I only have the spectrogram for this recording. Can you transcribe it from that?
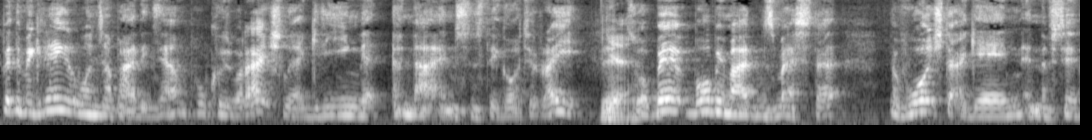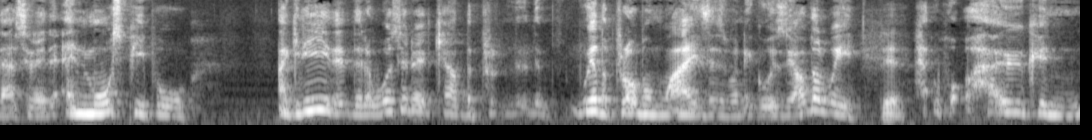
But the McGregor one's a bad example because we're actually agreeing that in that instance they got it right. Yeah. So Bobby Madden's missed it. They've watched it again and they've said that's a red. And most people agree that, that it was a red card. The, the, where the problem lies is when it goes the other way. Yeah. How, how can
